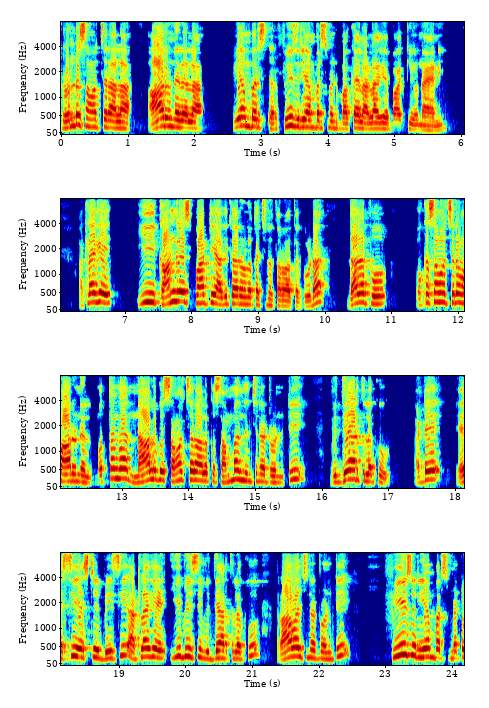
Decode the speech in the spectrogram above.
రెండు సంవత్సరాల ఆరు నెలల రియంబర్స్ ఫీజు రియంబర్స్మెంట్ బకాయిలు అలాగే బాకీ ఉన్నాయని. అట్లాగే ఈ కాంగ్రెస్ పార్టీ అధికారంలోకి వచ్చిన తర్వాత కూడా దాదాపు ఒక సంవత్సరం ఆరు నెలలు. మొత్తంగా నాలుగు సంవత్సరాలకు సంబంధించినటువంటి విద్యార్థులకు అంటే ఎస్సీ ఎస్టీ బీసీ అట్లాగే ఈబీసీ విద్యార్థులకు రావాల్సినటువంటి ఫీజు రియంబర్స్మెంట్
